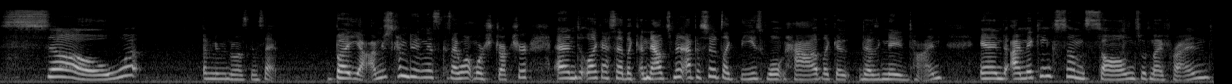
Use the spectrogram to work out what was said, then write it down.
so, I don't even know what I was gonna say. But yeah, I'm just kind of doing this because I want more structure. And like I said, like announcement episodes like these won't have like a designated time. And I'm making some songs with my friend.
